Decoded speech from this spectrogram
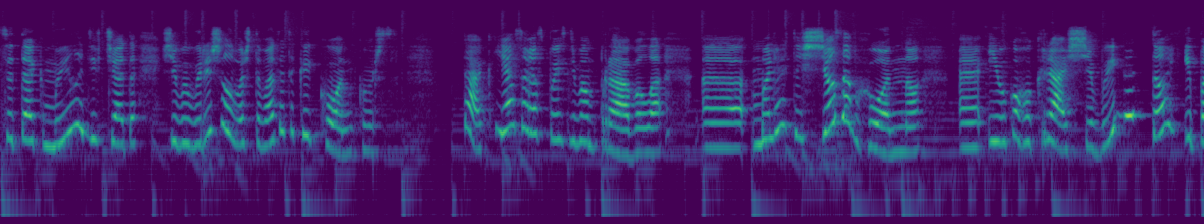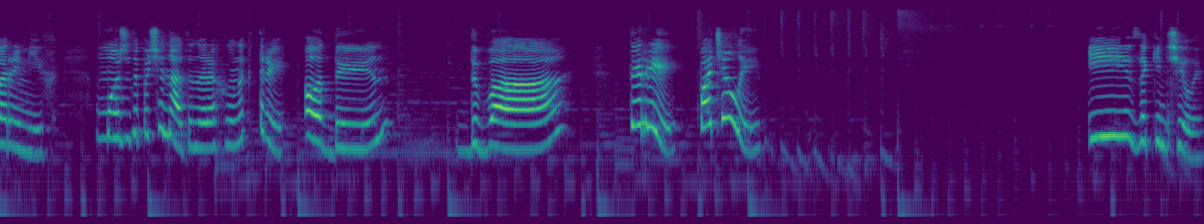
Це так мило, дівчата, що ви вирішили влаштувати такий конкурс. Так, я зараз поясню вам правила. Е, малюйте що завгодно, е, і у кого краще вийде, той і переміг. Можете починати на рахунок три. Один, два, три. Почали. І закінчили.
